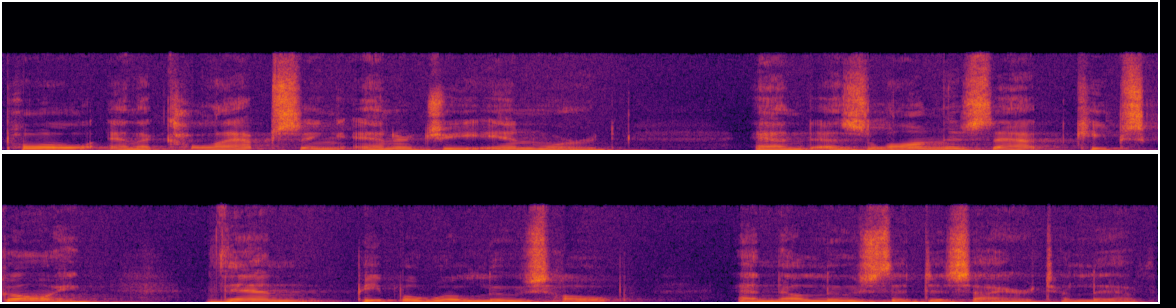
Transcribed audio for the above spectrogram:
pull and a collapsing energy inward. And as long as that keeps going, then people will lose hope and they'll lose the desire to live.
